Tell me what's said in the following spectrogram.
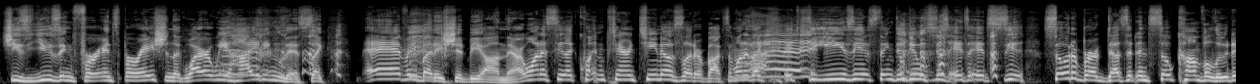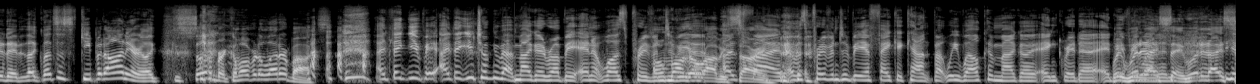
she's using for inspiration? Like why are we hiding this? Like everybody should be on there. I want to see like Quentin Tarantino's letterboxd. I want to like it's the easiest thing to do. It's just it's it's Soderbergh does it and so convoluted. it. like let's just keep it on here. Like Soderbergh, come over to Letterboxd. I think you. I think you're talking about Margot Robbie, and it was proven Oh, to be. Margot a, Robbie, sorry. fine. It was proven to be a fake account, but we welcome Margot and Greta and Wait, what did I and- say? What did I say? Yeah,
